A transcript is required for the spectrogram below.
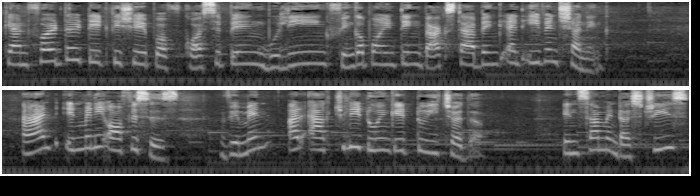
can further take the shape of gossiping, bullying, finger pointing, backstabbing, and even shunning. And in many offices, women are actually doing it to each other. In some industries,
